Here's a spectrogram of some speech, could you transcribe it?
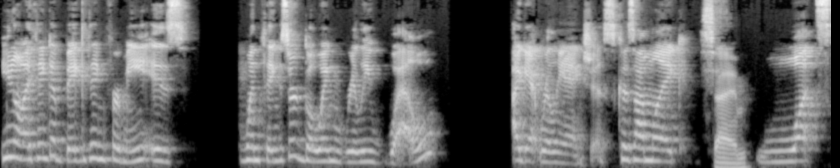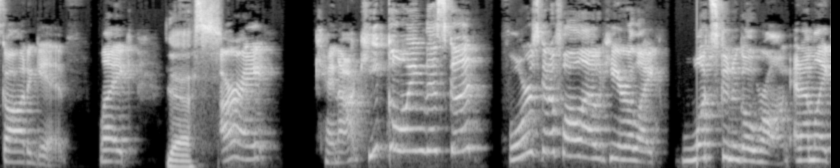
You know, I think a big thing for me is when things are going really well, I get really anxious because I'm like, same. What's got to give? Like, yes. All right, cannot keep going this good. Floor's gonna fall out here. Like, what's gonna go wrong? And I'm like,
